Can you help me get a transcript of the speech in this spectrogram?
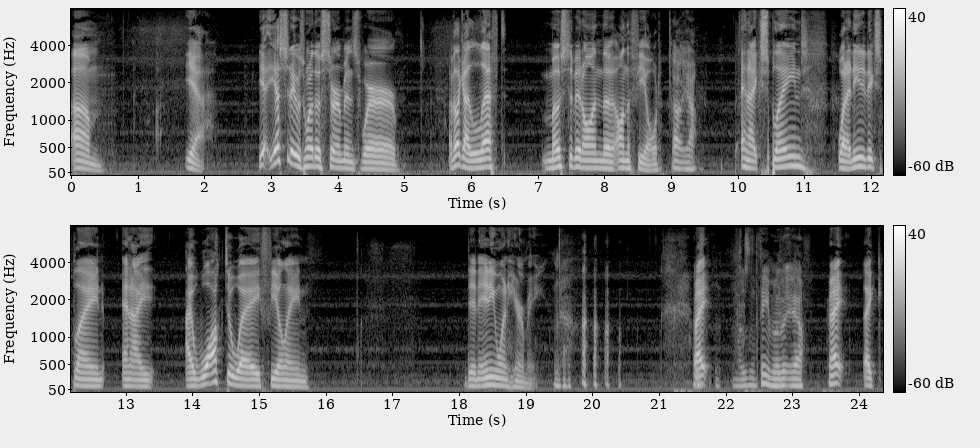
um, yeah, yeah. Yesterday was one of those sermons where I feel like I left most of it on the on the field, Oh yeah, and I explained what I needed to explain, and I I walked away feeling. Did anyone hear me? right, that was the theme of it. Yeah, right, like,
